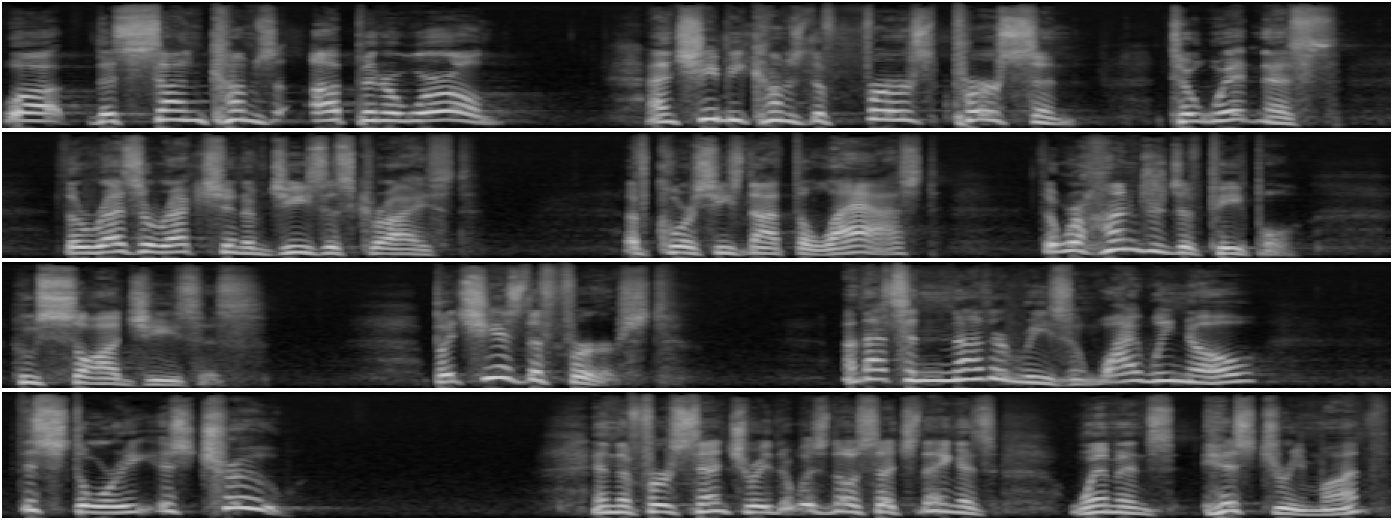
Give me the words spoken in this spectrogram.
Well, the sun comes up in her world, and she becomes the first person to witness the resurrection of Jesus Christ. Of course, he's not the last, There were hundreds of people who saw Jesus. But she is the first. And that's another reason why we know this story is true. In the first century, there was no such thing as Women's History Month.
